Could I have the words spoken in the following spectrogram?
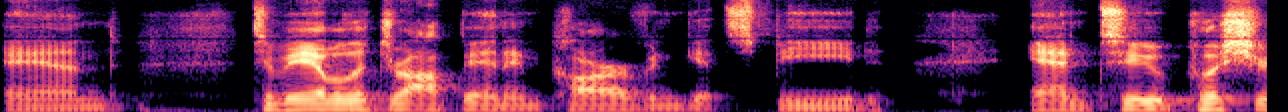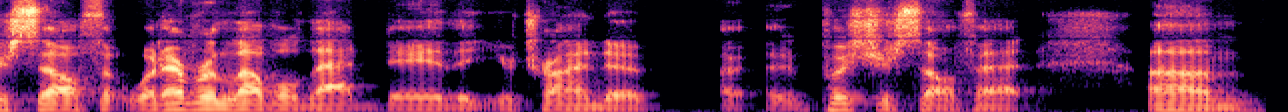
And to be able to drop in and carve and get speed and to push yourself at whatever level that day that you're trying to uh, push yourself at um,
